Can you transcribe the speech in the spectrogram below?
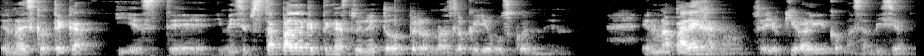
en una discoteca y este y me dice, pues está padre que tengas tu dinero y todo, pero no es lo que yo busco en, en en una pareja, ¿no? O sea, yo quiero a alguien con más ambición.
